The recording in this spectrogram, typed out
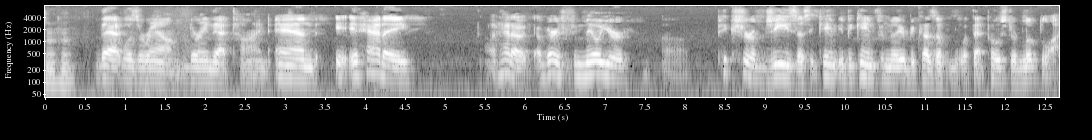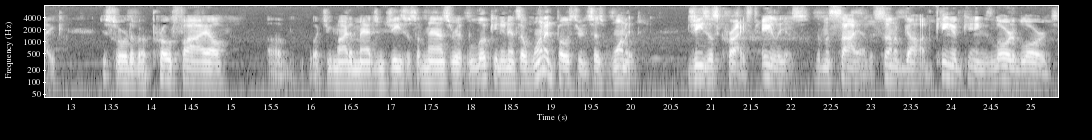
mm-hmm. that was around during that time. And it, it had a, it had a, a very familiar uh, picture of Jesus. It came, it became familiar because of what that poster looked like. Just sort of a profile of what you might imagine Jesus of Nazareth looking. And it's a wanted poster. It says wanted. Jesus Christ, alias the Messiah, the Son of God, King of Kings, Lord of Lords,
